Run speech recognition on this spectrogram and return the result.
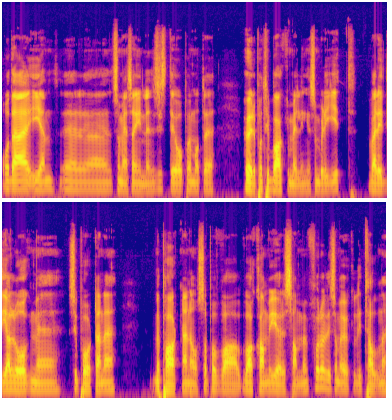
Og det er igjen, eh, som jeg sa innledningsvis, det å på en måte høre på tilbakemeldinger som blir gitt. Være i dialog med supporterne, med partnerne også, på hva, hva kan vi gjøre sammen for å liksom øke de tallene.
